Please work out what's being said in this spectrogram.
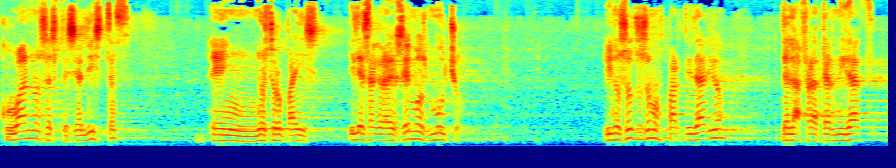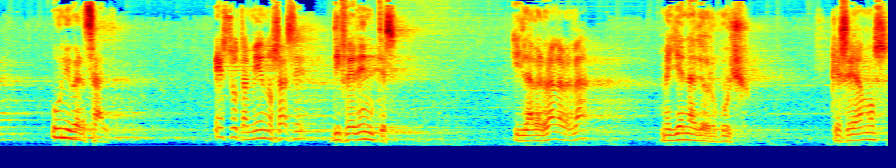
cubanos especialistas en nuestro país y les agradecemos mucho. Y nosotros somos partidarios de la fraternidad universal. Esto también nos hace diferentes y la verdad, la verdad, me llena de orgullo que seamos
